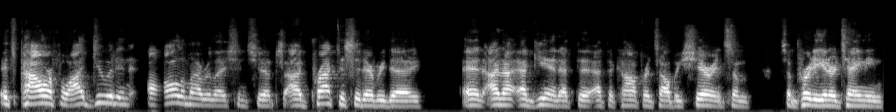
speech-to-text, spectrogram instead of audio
it's powerful. I do it in all of my relationships. I practice it every day. And, and I, again, at the at the conference, I'll be sharing some some pretty entertaining,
